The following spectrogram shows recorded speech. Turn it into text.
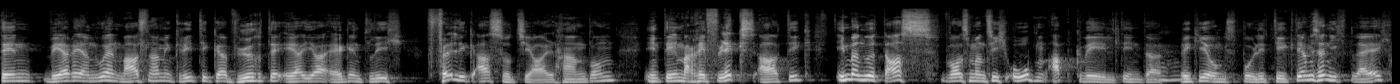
denn wäre er nur ein Maßnahmenkritiker, würde er ja eigentlich völlig asozial handeln, indem er reflexartig immer nur das, was man sich oben abquält in der mhm. Regierungspolitik, die haben es ja nicht leicht,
